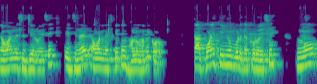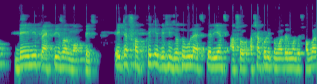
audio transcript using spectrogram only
অ্যাওয়ারনেস যে রয়েছে, এই জেনারেল অ্যাওয়ারনেসকে তুমি ভালোভাবে করো। তারপরে তিন নম্বরে দেখো রয়েছে no daily practice or mock test এটা সব থেকে বেশি যতগুলো এক্সপেরিয়েন্স আসো, আশা করি তোমাদের মধ্যে সবার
